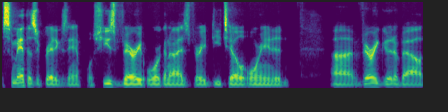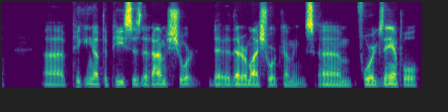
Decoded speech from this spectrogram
Samantha's a great example. She's very organized, very detail oriented, uh, very good about uh, picking up the pieces that I'm short that, that are my shortcomings. Um, for example,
